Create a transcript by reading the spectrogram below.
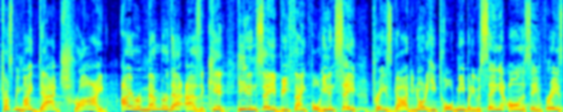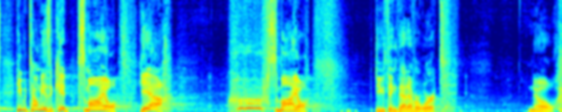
Trust me, my dad tried. I remember that as a kid. He didn't say, be thankful. He didn't say, praise God. You know what he told me, but he was saying it all in the same phrase? He would tell me as a kid, smile. Yeah. Whew, smile. Do you think that ever worked? No,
